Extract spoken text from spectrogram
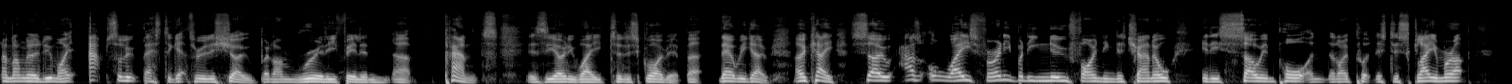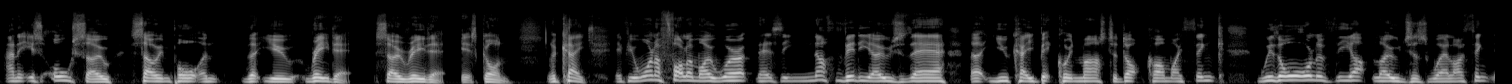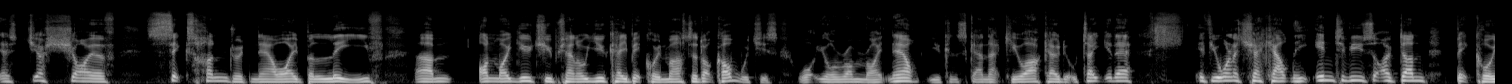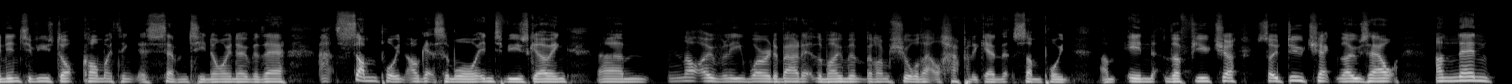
and I'm going to do my absolute best to get through this show, but I'm really feeling uh, pants is the only way to describe it. But there we go. Okay, so as always, for anybody new finding the channel, it is so important that I put this disclaimer up, and it is also so important that you read it. So read it. It's gone. Okay. If you want to follow my work, there's enough videos there at ukbitcoinmaster.com. I think with all of the uploads as well, I think there's just shy of 600 now, I believe. Um, on my YouTube channel, ukbitcoinmaster.com, which is what you're on right now. You can scan that QR code, it will take you there. If you want to check out the interviews that I've done, bitcoininterviews.com, I think there's 79 over there. At some point, I'll get some more interviews going. Um, not overly worried about it at the moment, but I'm sure that'll happen again at some point um, in the future. So do check those out. And then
